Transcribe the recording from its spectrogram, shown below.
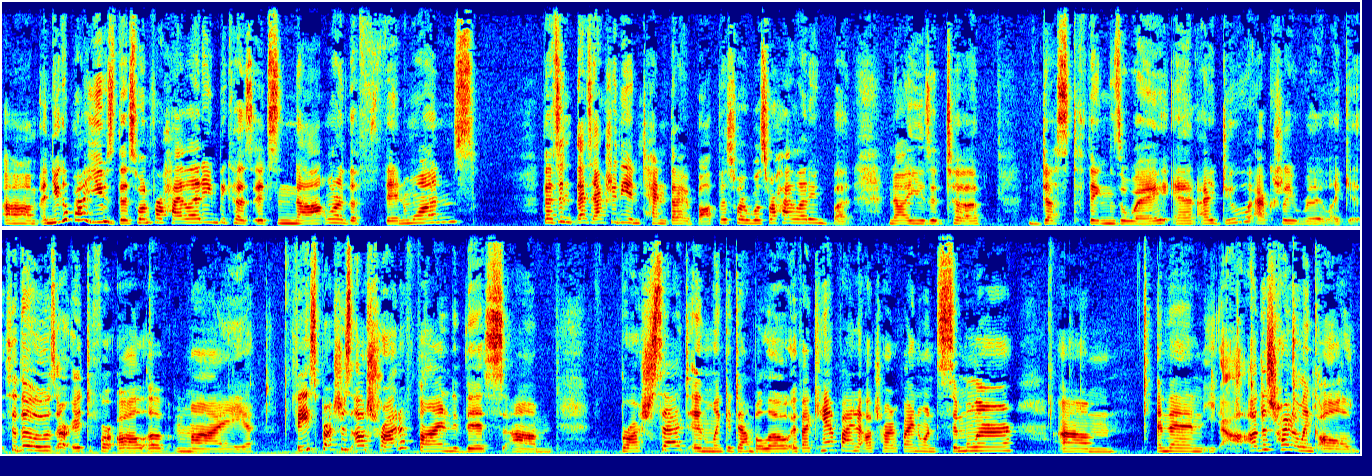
um, and you could probably use this one for highlighting because it's not one of the thin ones that's in, that's actually the intent that I bought this for was for highlighting but now I use it to dust things away and I do actually really like it. So those are it for all of my face brushes. I'll try to find this um, brush set and link it down below. If I can't find it, I'll try to find one similar. Um, and then I'll just try to link all,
